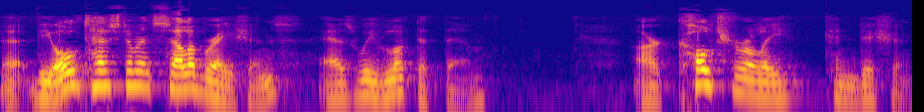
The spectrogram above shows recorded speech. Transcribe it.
uh, the Old Testament celebrations, as we've looked at them, are culturally conditioned.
